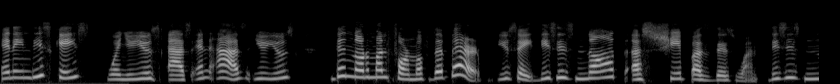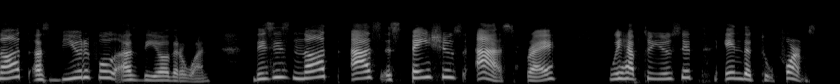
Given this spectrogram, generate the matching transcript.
And in this case, when you use as and as, you use the normal form of the verb. You say, this is not as cheap as this one. This is not as beautiful as the other one. This is not as spacious as, right? We have to use it in the two forms.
